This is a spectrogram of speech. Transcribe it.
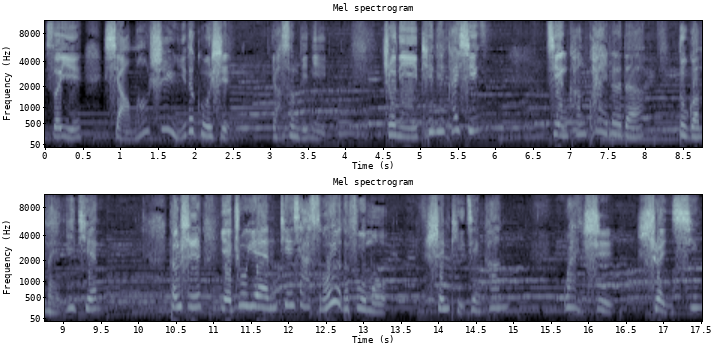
所以小猫吃鱼的故事要送给你。祝你天天开心，健康快乐的度过每一天，同时也祝愿天下所有的父母身体健康，万事顺心。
